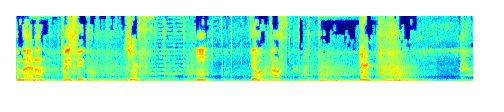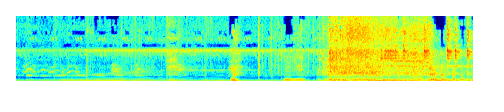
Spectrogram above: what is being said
എന്തായടാ? ട്രേസ് ചെയ്തോ? യെസ് യുവർ ടാസ്ക് ഡൺ ആകട്ടോ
